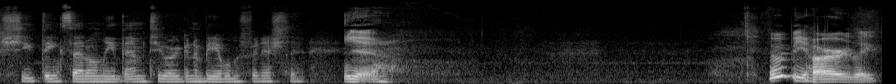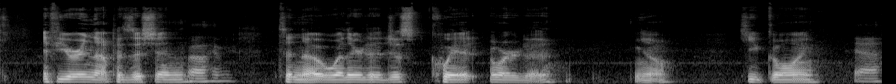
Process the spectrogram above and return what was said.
she thinks that only them two are going to be able to finish it. Yeah. Be hard, like if you were in that position Well, to know whether to just quit or to, you know, keep going. yeah.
